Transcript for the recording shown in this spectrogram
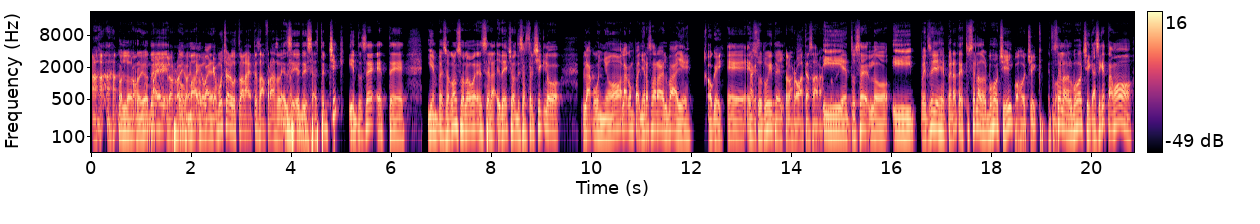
Ajá, ajá. Con los rollos de- Los rollos. con eh, que- Biden. que mucho le gustó a la gente esa frase. eh, sí, Disaster Chic. Y entonces, este, y empezó con solo. eh, De hecho, Disaster Chic lo, lo acuñó la compañera Sara del Valle Ok. eh, en La que su Twitter. Te los robaste a Sara. Y entonces lo. Y pues entonces yo dije, espérate, esto es celador boho chic. Bojo chic. Esto es celador boho chic. Así que estamos,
